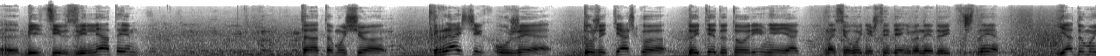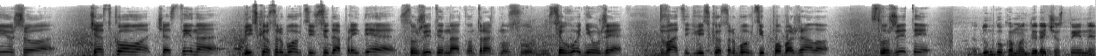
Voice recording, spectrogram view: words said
е, бійців звільняти, та тому що кращих вже дуже тяжко дойти до того рівня, як на сьогоднішній день вони дійшли. Я думаю, що частково частина військовослужбовців сюди прийде служити на контрактну службу. Сьогодні вже 20 військовослужбовців побажало служити На думку командира частини,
